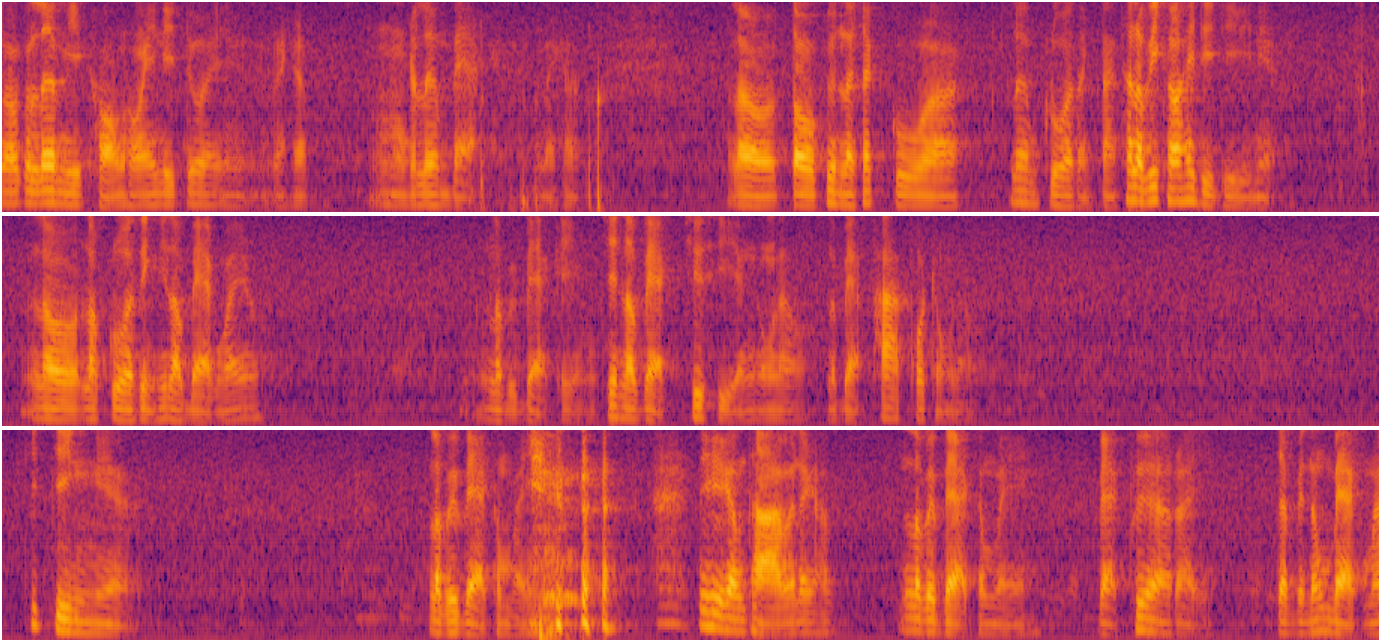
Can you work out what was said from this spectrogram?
เราก็เริ่มมีของของไอ้นิดด้วยนะครับก็เริ่มแบกนะครับ เราโตขึ้นเราชักกลัว เริ่มกลัวต่างๆ ถ้าเราวิเคราะห์ให้ดีๆ เนี่ย เราเรากลัวสิ่งที่เราแบกไว้ เราไปแบกเอง เช่นเราแบกชื่อเสียงของเรา เราแบกภาพพจน์ของเรา ที่จริงเนี่ย เราไปแบกทำไม นี่คือคำถามนะครับ เราไปแบกทำไม แบกเพื่ออะไรจำเป็นต้องแบกไหม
